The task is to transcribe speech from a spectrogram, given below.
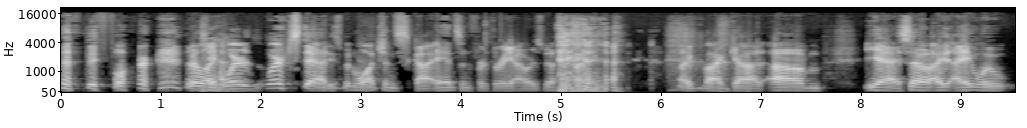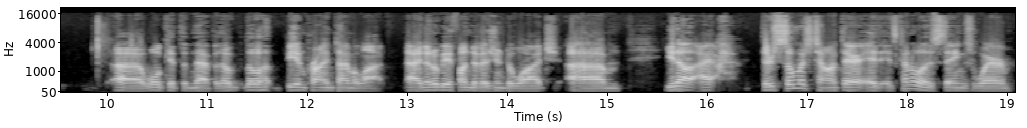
before they're like, yeah. "Where's Where's Dad? He's been watching Scott Hanson for three hours." like my God, um, yeah. So I, I will uh, we'll get them that, but they'll they'll be in prime time a lot, uh, and it'll be a fun division to watch. Um, you know, I there's so much talent there. It, it's kind of one of those things where,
